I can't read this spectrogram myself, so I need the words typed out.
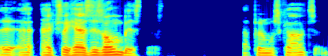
uh, actually has his own business up in Wisconsin,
